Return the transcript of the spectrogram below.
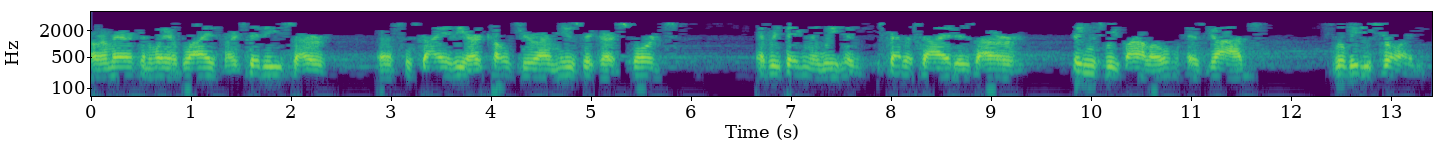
our American way of life, our cities, our uh, society, our culture, our music, our sports, everything that we have set aside as our things we follow as gods will be destroyed.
